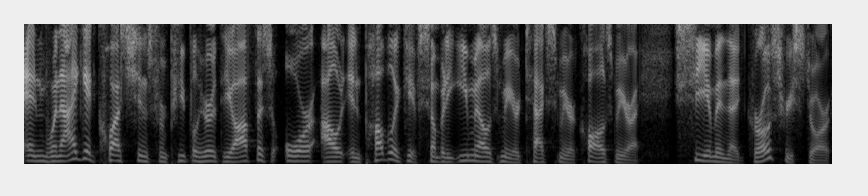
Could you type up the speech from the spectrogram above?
And when i get questions from people here at the office or out in public if somebody emails me or texts me or calls me or i see them in the grocery store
